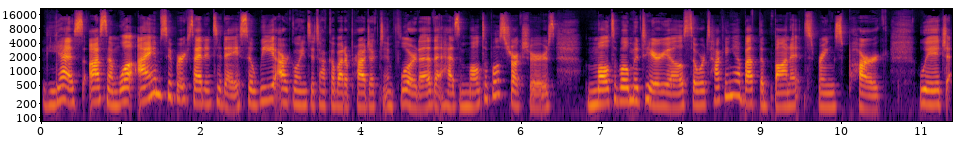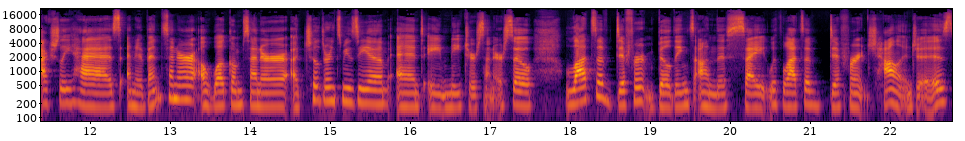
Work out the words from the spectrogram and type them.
Yes, awesome. Well, I am super excited today. So, we are going to talk about a project in Florida that has multiple structures, multiple materials. So, we're talking about the Bonnet Springs Park, which actually has an event center, a welcome center, a children's museum, and a nature center. So, lots of different buildings on this site with lots of different challenges.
